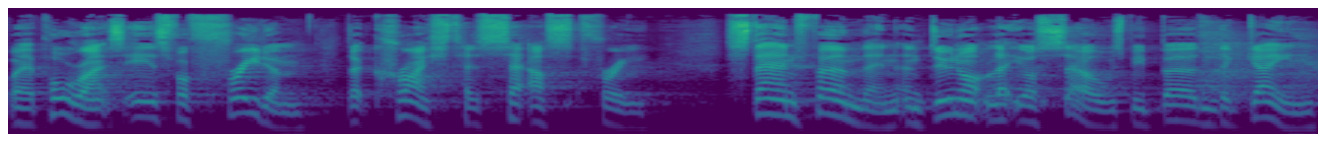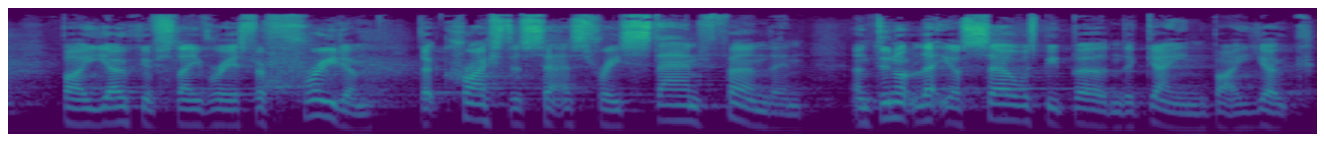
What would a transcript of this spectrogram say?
where Paul writes, It is for freedom that Christ has set us free. Stand firm then, and do not let yourselves be burdened again by a yoke of slavery. It's for freedom that Christ has set us free. Stand firm then, and do not let yourselves be burdened again by a yoke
